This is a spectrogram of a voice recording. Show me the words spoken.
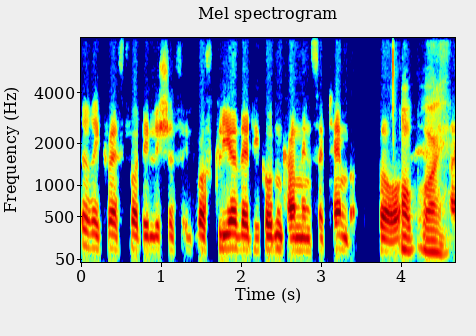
the request for Delicious, it was clear that he couldn't come in September. So Oh boy. I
